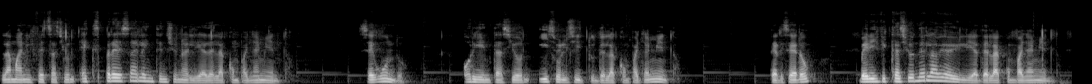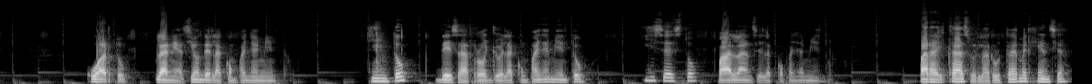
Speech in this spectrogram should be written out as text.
la manifestación expresa de la intencionalidad del acompañamiento. Segundo, orientación y solicitud del acompañamiento. Tercero, verificación de la viabilidad del acompañamiento. Cuarto, planeación del acompañamiento. Quinto, desarrollo del acompañamiento. Y sexto, balance del acompañamiento. Para el caso de la ruta de emergencia,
